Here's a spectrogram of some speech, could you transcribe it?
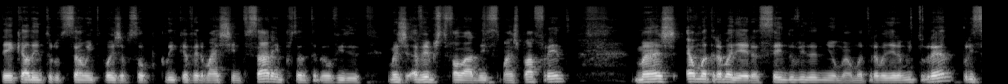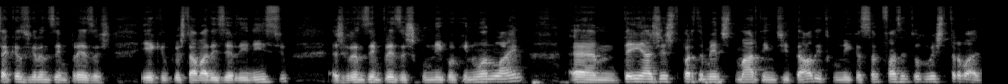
tem aquela introdução e depois a pessoa clica a ver mais se interessar. É importante também o vídeo, mas havemos de falar nisso mais para a frente mas é uma trabalheira, sem dúvida nenhuma, é uma trabalheira muito grande, por isso é que as grandes empresas, e aquilo que eu estava a dizer de início, as grandes empresas que comunicam aqui no online, um, têm às vezes departamentos de marketing digital e de comunicação que fazem todo este trabalho.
